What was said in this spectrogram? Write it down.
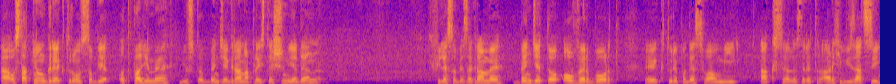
A ostatnią grę, którą sobie odpalimy, już to będzie gra na PlayStation 1. Chwilę sobie zagramy. Będzie to Overboard, y, który podesłał mi Axel z retroarchiwizacji.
